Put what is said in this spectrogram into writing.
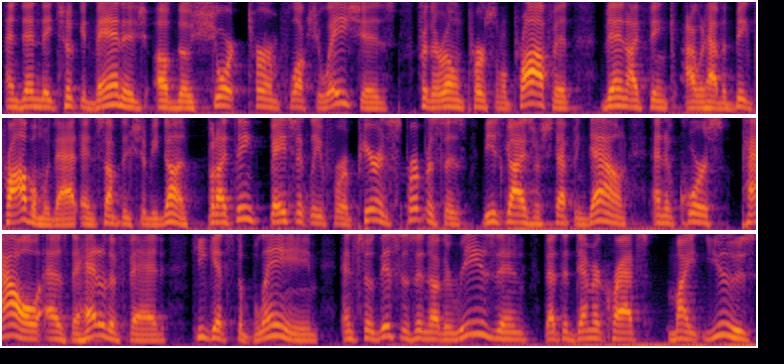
and then they took advantage of those short term fluctuations for their own personal profit, then I think I would have a big problem with that and something should be done. But I think basically for appearance purposes, these guys are stepping down. And of course, Powell, as the head of the Fed, he gets the blame. And so this is another reason that the Democrats might use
